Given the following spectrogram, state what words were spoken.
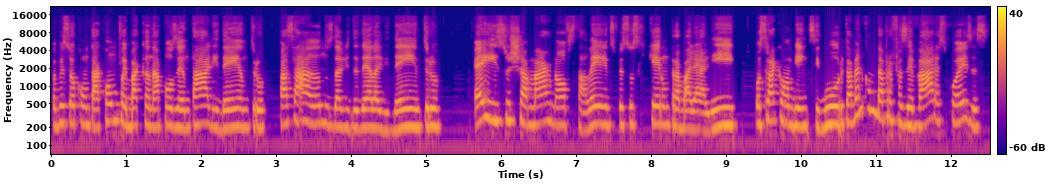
para a pessoa contar como foi bacana aposentar ali dentro, passar anos da vida dela ali dentro. É isso, chamar novos talentos, pessoas que queiram trabalhar ali, mostrar que é um ambiente seguro. Tá vendo como dá para fazer várias coisas,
